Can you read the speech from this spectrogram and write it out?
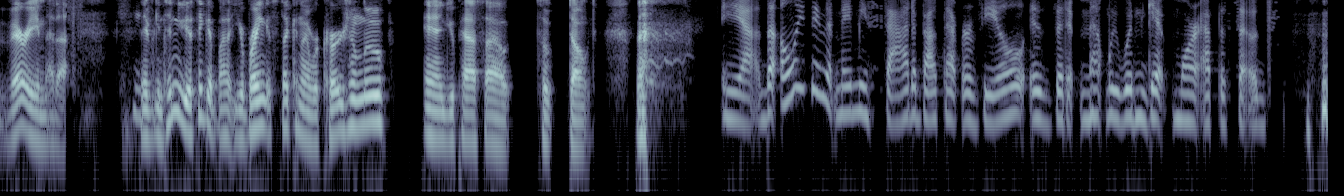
Very meta. And if you continue to think about it, your brain gets stuck in a recursion loop and you pass out. So don't. Yeah, the only thing that made me sad about that reveal is that it meant we wouldn't get more episodes.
